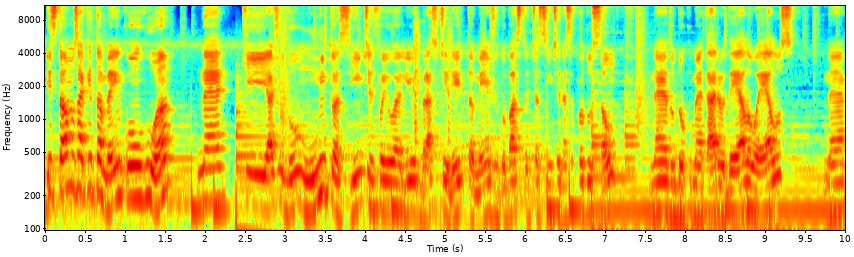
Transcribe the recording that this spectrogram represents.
estamos aqui também com o Juan, né, que ajudou muito a Cintia, foi ali o braço direito também, ajudou bastante a Cintia nessa produção, né, do documentário dela, o Elos, né,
